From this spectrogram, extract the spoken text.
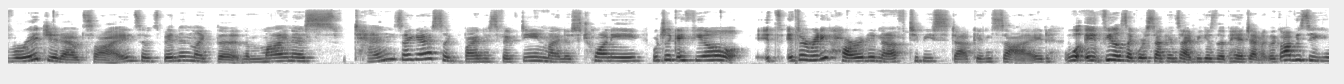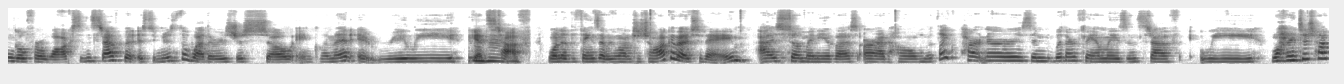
frigid outside, so it's been in like the the minus tens, I guess, like minus fifteen, minus twenty, which like I feel it's it's already hard enough to be stuck inside. Well, it feels like we're stuck inside because of the pandemic. Like obviously you can go for walks and stuff, but as soon as the weather is just so inclement, it really gets Mhm. tough. One of the things that we wanted to talk about today, as so many of us are at home with like partners and with our families and stuff, we wanted to talk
